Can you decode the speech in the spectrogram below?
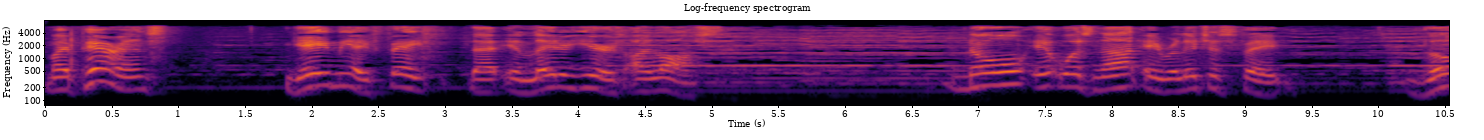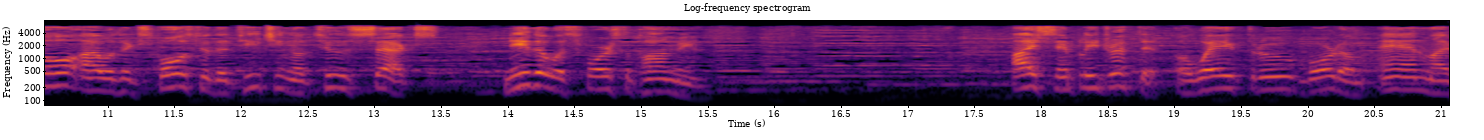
My parents gave me a faith that in later years I lost. No, it was not a religious faith. Though I was exposed to the teaching of two sects, neither was forced upon me. I simply drifted away through boredom, and my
